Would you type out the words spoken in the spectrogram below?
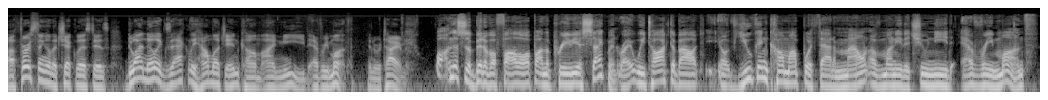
Uh, first thing on the checklist is Do I know exactly how much income I need every month in retirement? Well, and this is a bit of a follow up on the previous segment, right? We talked about, you know, if you can come up with that amount of money that you need every month,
